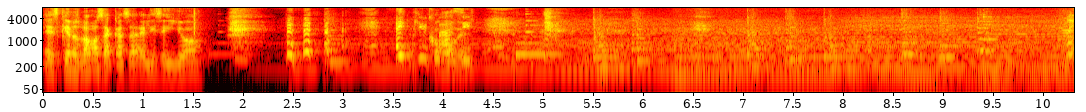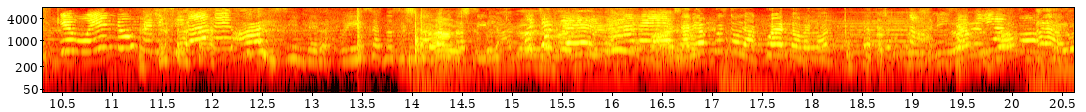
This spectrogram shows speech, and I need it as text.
Es que nos vamos a casar, Elisa y yo. Ay, qué ¿Cómo fácil. Pues qué bueno, felicidades. Ay, me vergüenzas, nos estaban vacilando. felicidades, ¡Mucha madre. gente! Ah, se habían puesto de acuerdo, ¿verdad? No, ni sabíamos. Ahora,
